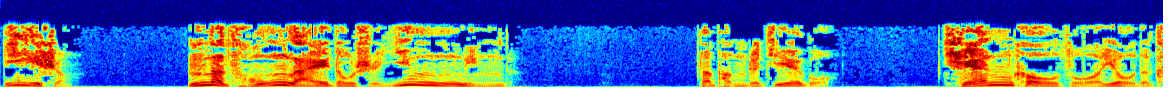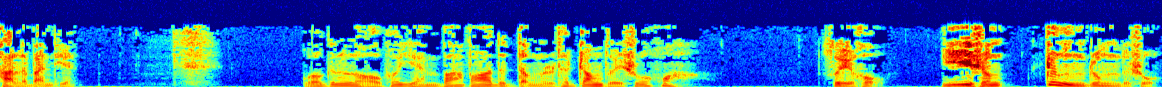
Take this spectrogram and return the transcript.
医生那从来都是英明的。他捧着结果，前后左右的看了半天。我跟老婆眼巴巴的等着他张嘴说话。最后，医生郑重的说：“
